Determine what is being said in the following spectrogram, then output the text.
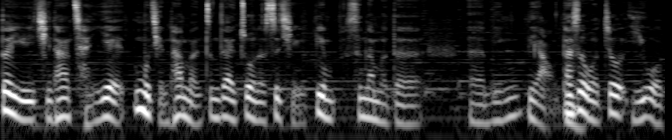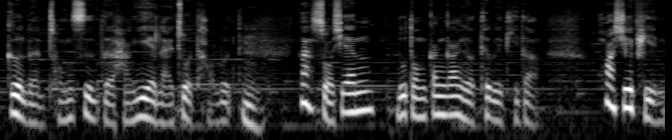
对于其他产业，目前他们正在做的事情并不是那么的呃明了。但是我就以我个人从事的行业来做讨论。嗯，那首先，如同刚刚有特别提到，化学品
